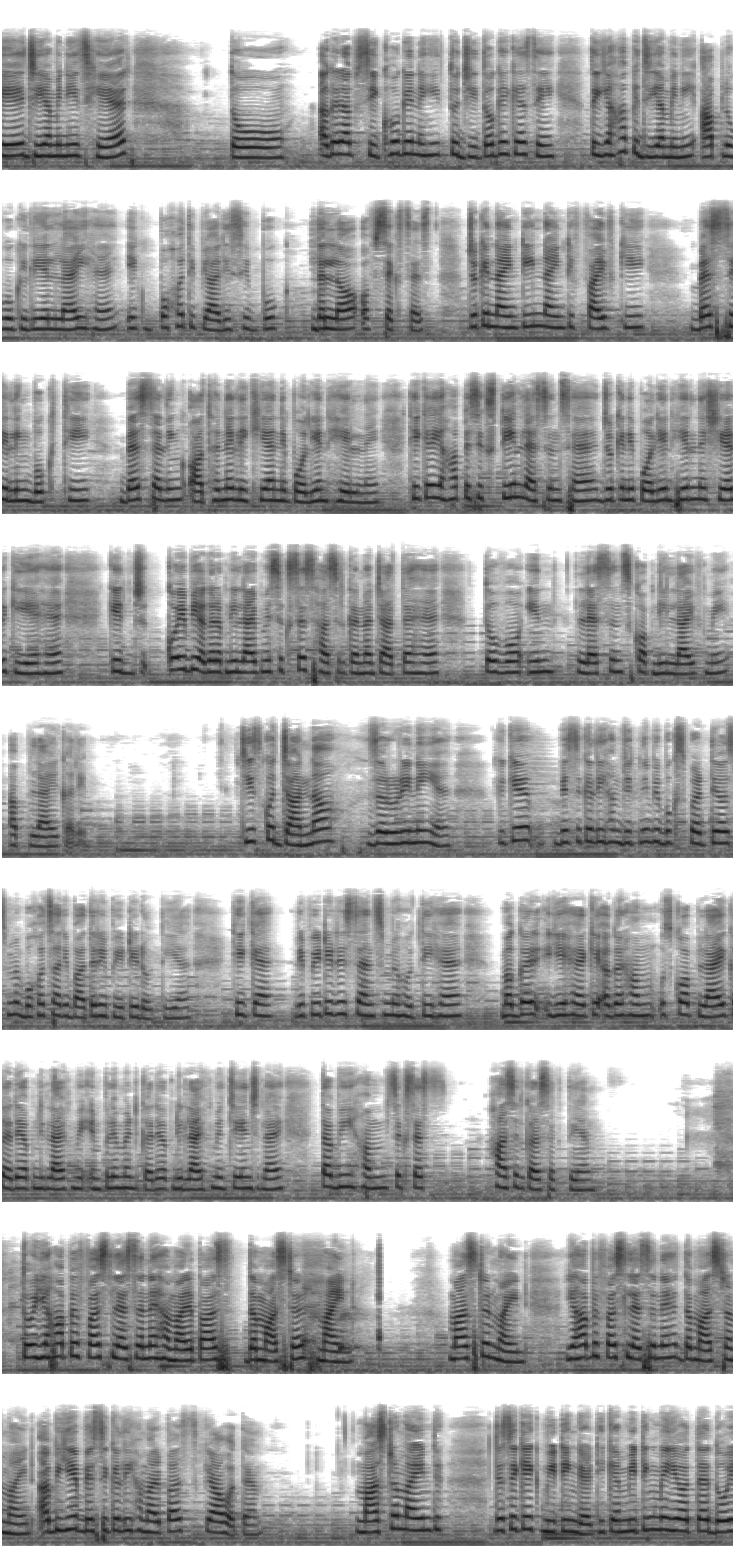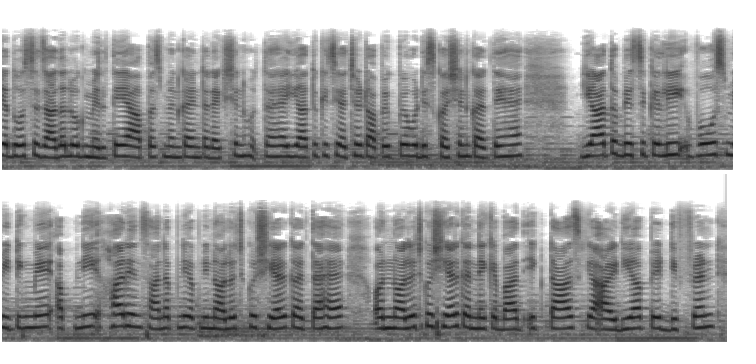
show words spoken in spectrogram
ہے جیا منی is here. تو اگر آپ سیکھو گے نہیں تو جیتو گے کیسے؟ تو یہاں پہ جیا منی آپ لوگوں کے لیے لائی ہے ایک بہت ہی پیاری سی بک دا لا آف سکسیس جو کہ نائنٹین نائنٹی فائیو کی بیسٹ سیلنگ بک تھی۔ بیسٹ سیلنگ آتھر نے لکھی ہے نیپولین ہل نے۔ ٹھیک ہے، یہاں پہ سکسٹین لیسنس ہیں جو کہ نیپولین ہل نے شیئر کیے ہیں کہ کوئی بھی اگر اپنی لائف میں سکسیس حاصل کرنا چاہتا ہے تو وہ ان لیسنس کو اپنی لائف میں اپلائی کرے۔ چیز کو جاننا ضروری نہیں ہے، کیونکہ بیسیکلی ہم جتنی بھی بکس پڑھتے ہیں، اس میں بہت ساری باتیں ریپیٹیڈ ہوتی ہیں۔ ٹھیک ہے ریپیٹیڈ اس سینس میں ہوتی ہے مگر یہ ہے کہ اگر ہم اس کو اپلائی کریں، اپنی لائف میں امپلیمنٹ کریں، اپنی لائف میں چینج لائیں، تبھی ہم سکسیس حاصل کر سکتے ہیں۔ تو یہاں پہ فرسٹ لیسن ہے ہمارے پاس the master mind master mind یہاں پہ فرسٹ لیسن ہے دا ماسٹر مائنڈ اب یہ بیسیکلی ہمارے پاس کیا ہوتا ہے؟ ماسٹر مائنڈ جیسے کہ ایک میٹنگ ہے، ٹھیک ہے؟ میٹنگ میں یہ ہوتا ہے، دو یا دو سے زیادہ لوگ ملتے ہیں، آپس میں ان کا انٹریکشن ہوتا ہے، یا تو کسی اچھے ٹاپک پہ وہ ڈسکشن کرتے ہیں، یا تو بیسیکلی وہ اس میٹنگ میں اپنی، ہر انسان اپنی اپنی نالج کو شیئر کرتا ہے، اور نالج کو شیئر کرنے کے بعد ایک ٹاسک یا آئیڈیا پہ ڈفرینٹ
